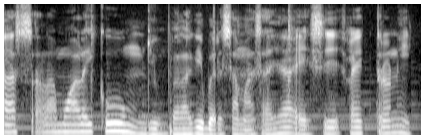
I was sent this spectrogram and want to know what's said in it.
Assalamualaikum. Jumpa lagi bersama saya Esi Elektronik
